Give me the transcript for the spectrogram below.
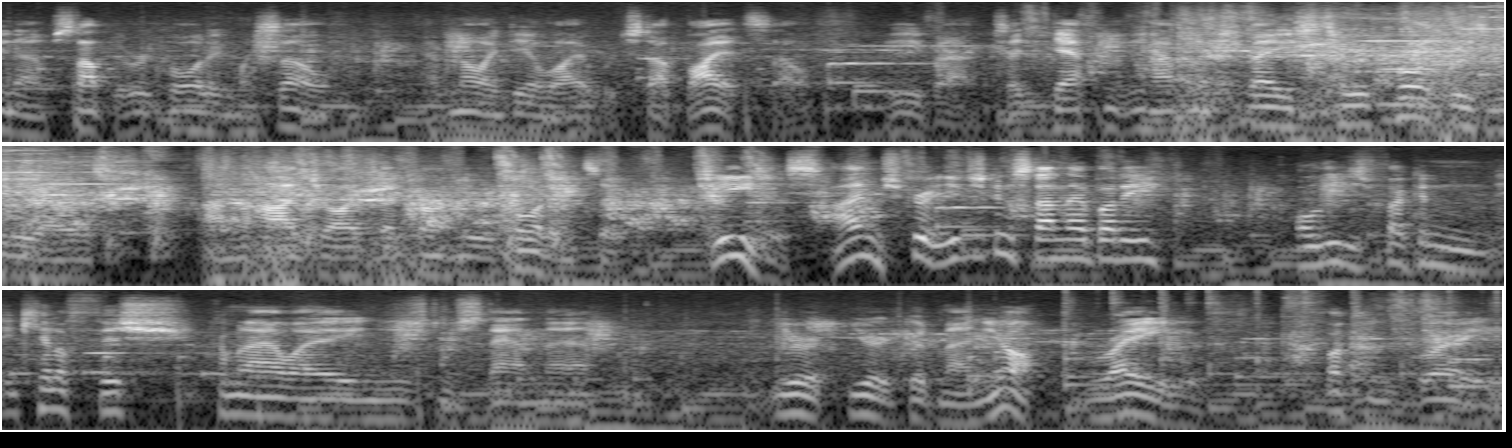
you know, stop the recording myself. I have no idea why it would stop by itself either, because I definitely have enough space to record these videos on the hard drive they're currently recording to. Jesus, I'm screwed. You're just gonna stand there, buddy? All these fucking killer fish coming our way, and you're just stand there. You're you're a good man. You're brave, fucking brave.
